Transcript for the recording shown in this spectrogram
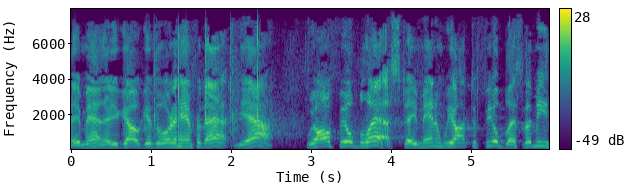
Amen. There you go. Give the Lord a hand for that. Yeah. We all feel blessed. Amen. And we ought to feel blessed. Let me,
